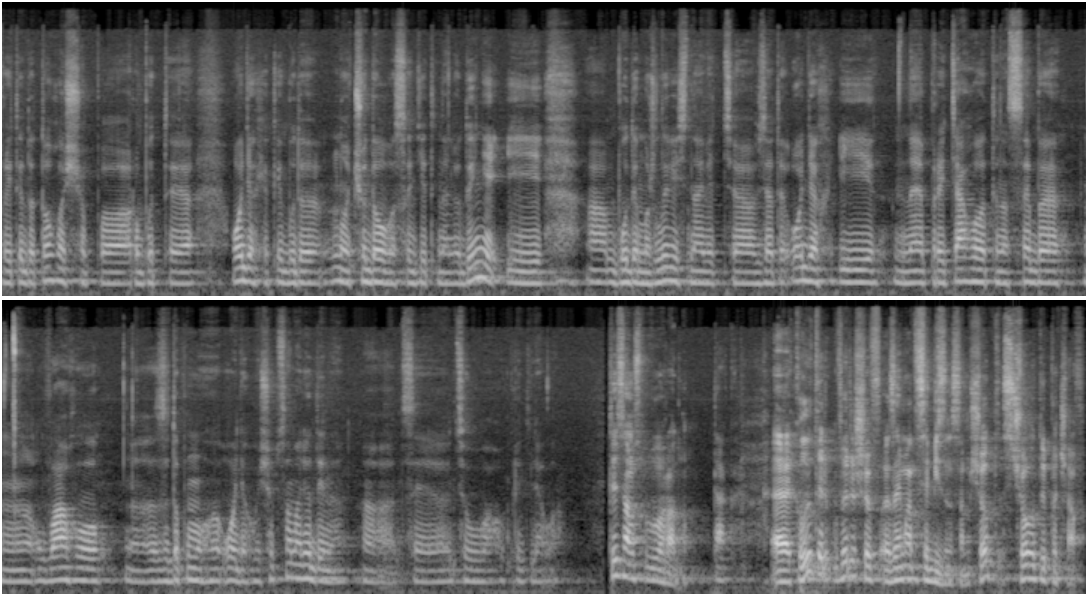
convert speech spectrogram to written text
прийти до того, щоб робити одяг, який буде ну, чудово сидіти на людині, і буде можливість навіть взяти одяг і не притягувати на себе увагу за допомогою одягу, щоб сама людина це, цю увагу приділяла. Ти сам з Павлограду. Так. Е, Коли ти вирішив займатися бізнесом, що, з чого ти почав?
